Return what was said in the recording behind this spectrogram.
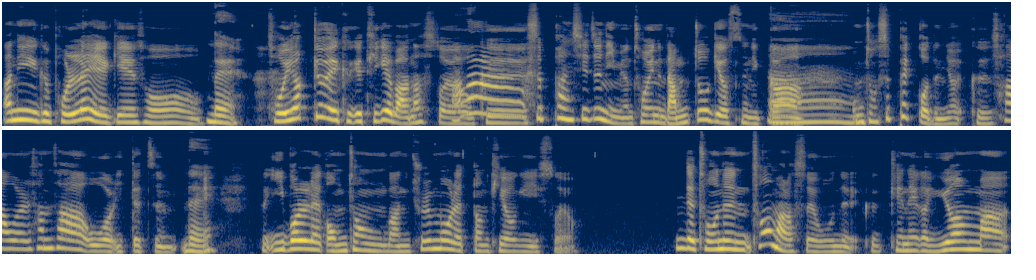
아니 그 벌레 얘기해서 네. 저희 학교에 그게 되게 많았어요. 아. 그 습한 시즌이면 저희는 남쪽이었으니까 아. 엄청 습했거든요. 그 4월, 3, 4, 5월 이때쯤. 네. 그 이벌레가 엄청 많이 출몰했던 기억이 있어요. 근데 저는 처음 알았어요, 오늘. 그 걔네가 위험하,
